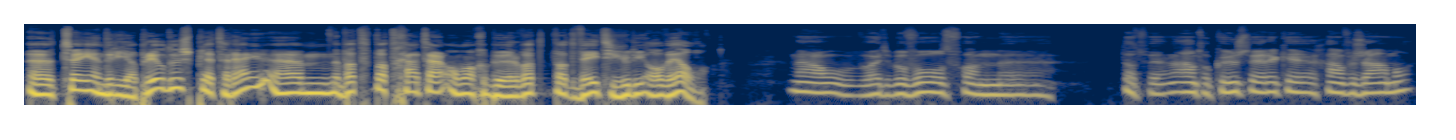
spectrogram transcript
uh, eh, 2 en 3 april dus, pletterij. Um, wat, wat gaat daar allemaal gebeuren? Wat, wat weten jullie al wel? Nou, we weten bijvoorbeeld van dat we een aantal kunstwerken gaan verzamelen.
